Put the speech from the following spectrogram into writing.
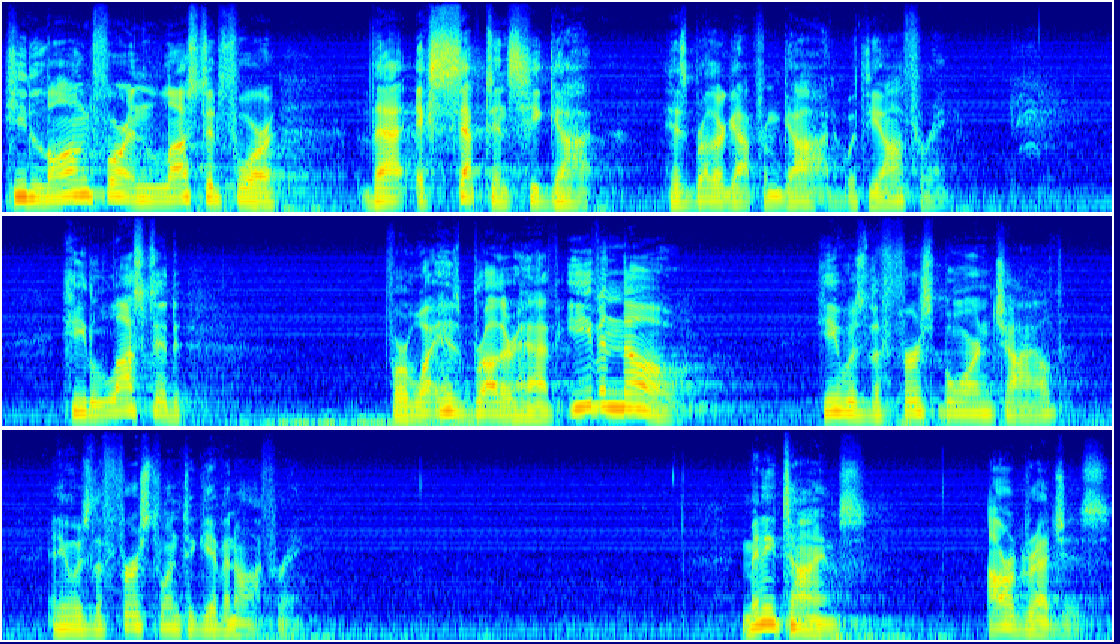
He longed for and lusted for that acceptance he got, his brother got from God with the offering. He lusted for what his brother had, even though he was the firstborn child and he was the first one to give an offering. Many times, our grudges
